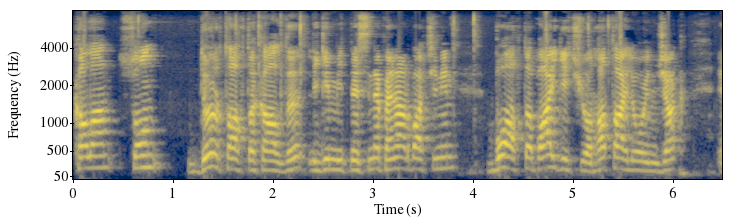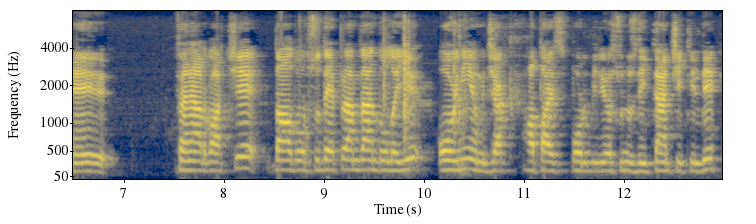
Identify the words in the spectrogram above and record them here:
Kalan son 4 hafta kaldı ligin bitmesine. Fenerbahçe'nin bu hafta bay geçiyor. Hatay'la oynayacak. E, Fenerbahçe daha doğrusu depremden dolayı oynayamayacak. Hatay Spor biliyorsunuz ligden çekildi.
